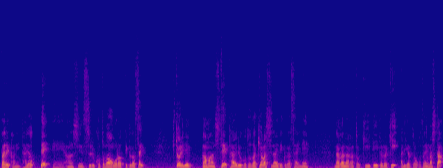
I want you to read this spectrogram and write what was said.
誰かに頼って、えー安心する言葉をもらってください。一人で我慢して耐えることだけはしないでくださいね。長々と聞いていただきありがとうございました。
